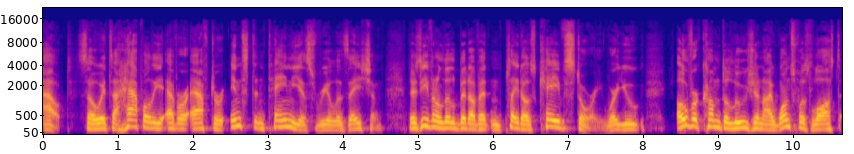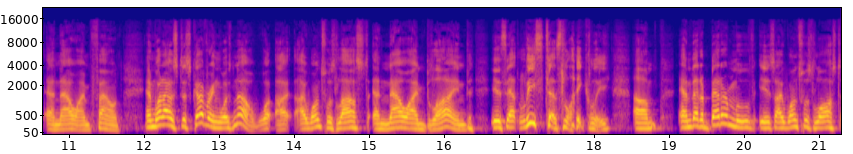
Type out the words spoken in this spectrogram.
out. So it's a happily ever after instantaneous realization. There's even a little bit of it in Plato's cave story where you overcome delusion. I once was lost and now I'm found. And what I was discovering was no, what I, I once was lost and now I'm blind is at least as likely. Um, and that a better move is I once was lost.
